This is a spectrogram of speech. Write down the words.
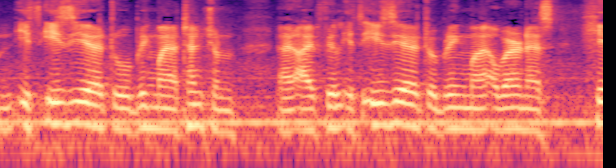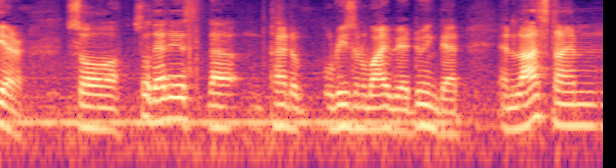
mm, it's easier to bring my attention and I feel it's easier to bring my awareness here. So, so that is the kind of reason why we are doing that. And last time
